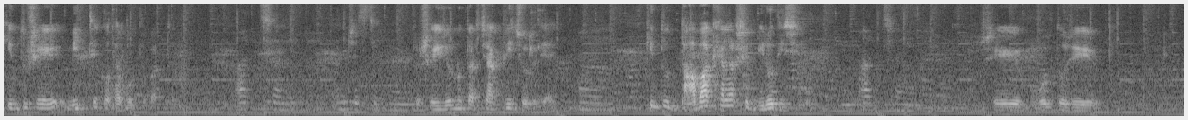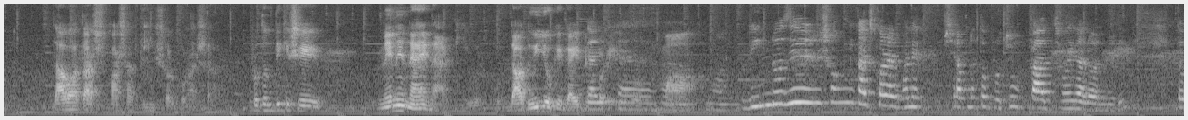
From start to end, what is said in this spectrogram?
কিন্তু সে মিথ্যে কথা বলতে পারত না। আচ্ছা তো সেই জন্য তার চাকরি চলে যায়। কিন্তু দাবা খেলার সে বিরোধী ছিল। আচ্ছা। সে বলতো যে দাবা তাস পাশা তিন সর্বনাশা। প্রথম দিকে সে মেনে নেয় না আর কি দাদুই ওকে গাইড করে মা। উইন্ডোজের সঙ্গে কাজ করার মানে সে আপনার তো প্রচুর কাজ হয়ে গেল অলরেডি তো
